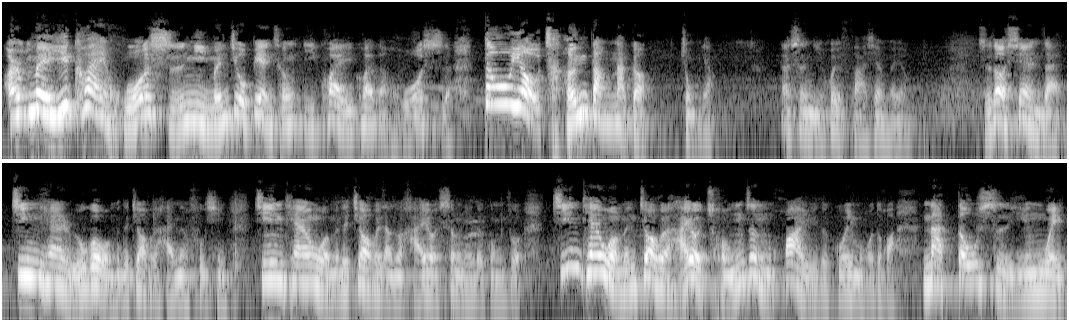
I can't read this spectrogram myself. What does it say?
而每一块活石，你们就变成一块一块的活石，都要承担那个重量。但是你会发现没有？直到现在，今天如果我们的教会还能复兴，今天我们的教会当中还有圣灵的工作，今天我们教会还有重振话语的规模的话，那都是因为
